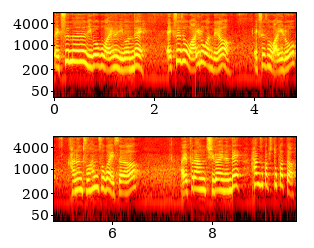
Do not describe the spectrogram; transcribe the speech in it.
x는 이거고 y는 이건데 x에서 y로 간대요. x에서 y로 가는 두 함수가 있어요. f랑 g가 있는데 함수 값이 똑같다.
